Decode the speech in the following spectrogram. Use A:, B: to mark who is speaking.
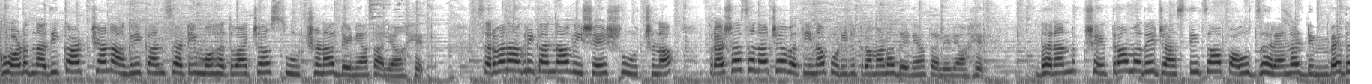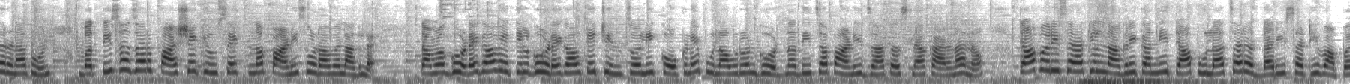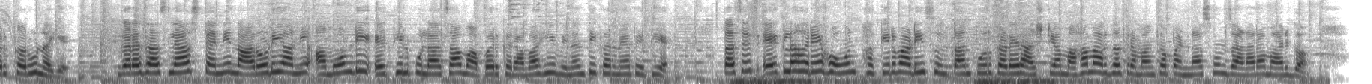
A: घोड नदीकाठच्या नागरिकांसाठी महत्त्वाच्या सूचना देण्यात आल्या आहेत. सर्व नागरिकांना विशेष सूचना प्रशासनाच्या वतीनं पुढील प्रमाणे देण्यात आलेल्या आहेत. धरण क्षेत्रामध्ये जास्तीचा पाऊस झाल्यानं डिंबे धरणातून बत्तीस हजार पाचशे क्युसेकनं पाणी सोडावं लागलंय. त्यामुळे घोडेगाव येथील घोडेगाव ते चिंचोली कोकणे पुलावरून घोड नदीचं पाणी जात असल्या कारणानं त्या परिसरातील नागरिकांनी त्या पुलाचा रद्दारीसाठी वापर करू नये. गरज असल्यास त्यांनी नारोडी आणि आमोंडी येथील पुलाचा वापर करावा ही विनंती करण्यात येते तसेच एक लहरे होऊन फकीरवाडी सुलतानपूरकडे राष्ट्रीय महामार्ग क्रमांक पन्नासहून जाणारा मार्ग.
